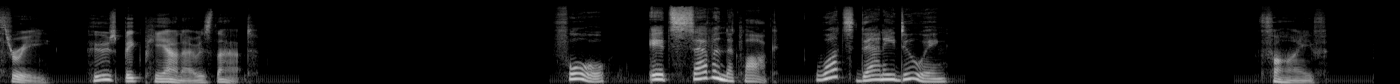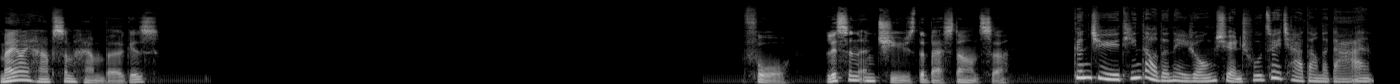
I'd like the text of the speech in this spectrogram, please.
3. Whose big piano is that? 4. It's 7 o'clock. What's Danny doing? 5. May I have some hamburgers? 4. Listen and choose the best answer. 根据听到的内容，选出最恰当的答案。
